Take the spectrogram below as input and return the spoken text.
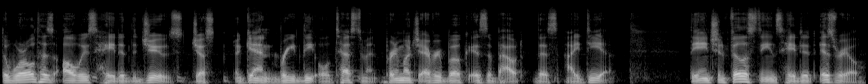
The world has always hated the Jews. Just again, read the Old Testament. Pretty much every book is about this idea. The ancient Philistines hated Israel.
